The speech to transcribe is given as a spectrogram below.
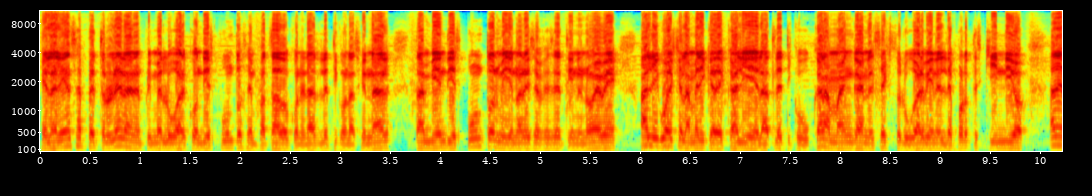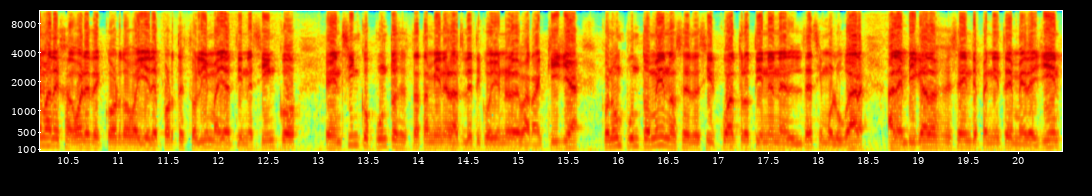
el Alianza Petrolera en el primer lugar con 10 puntos, empatado con el Atlético Nacional, también 10 puntos, Millonarios FC tiene 9, al igual que el América de Cali y el Atlético Bucaramanga, en el sexto lugar viene el Deportes Quindio, además de Jaguares de Córdoba y el Deportes Tolima ya tiene 5, en 5 puntos está también el Atlético Junior de Barranquilla, con un punto menos, es decir, 4 tienen el décimo lugar al Envigado FC Independiente de Medellín,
